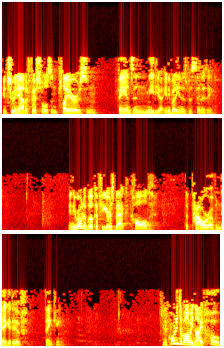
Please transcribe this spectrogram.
and chewing out officials and players and fans and media, anybody in his vicinity. And he wrote a book a few years back called The Power of Negative Thinking. And according to Bobby Knight, hope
